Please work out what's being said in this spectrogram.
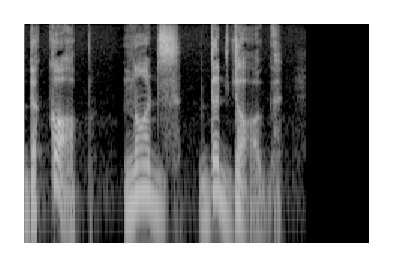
The cop nods the dog.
